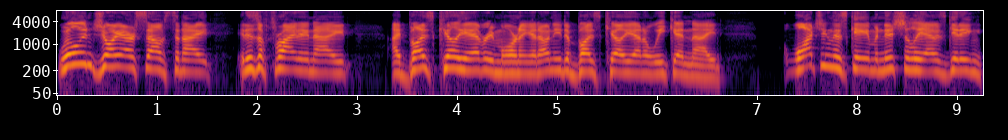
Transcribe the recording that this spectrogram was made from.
we'll enjoy ourselves tonight. It is a Friday night. I buzz kill you every morning. I don't need to buzz kill you on a weekend night. watching this game initially, I was getting,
